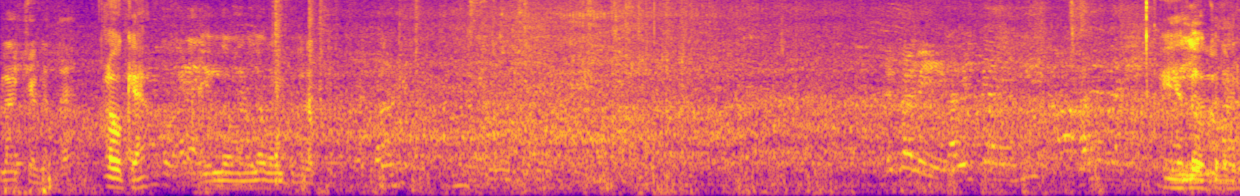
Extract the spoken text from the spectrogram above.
ಫ್ಲಾಶ್ ಆಗುತ್ತೆ. ಓಕೆ ಎಲ್ಲ ವೈಟ್ ಬರುತ್ತೆ. ಎಲ್ಲೋ ಕಲರ್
